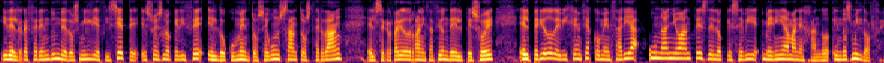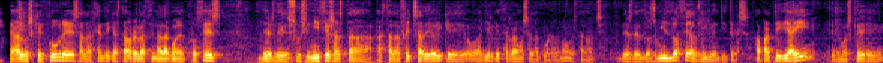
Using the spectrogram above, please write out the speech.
y del referéndum de 2017 eso es lo que dice el documento. Según Santos Cerdán, el secretario de organización del PSOE, el periodo de vigencia comenzaría un año antes de lo que se venía manejando, en 2012. A los que cubres, a la gente que ha estado relacionada con el proceso, desde sus inicios hasta, hasta la fecha de hoy que, o ayer que cerramos el acuerdo, ¿no? esta noche, desde el 2012 a 2023. A partir de ahí tenemos que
